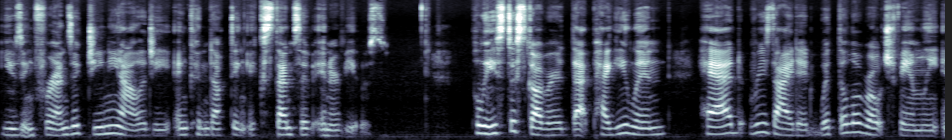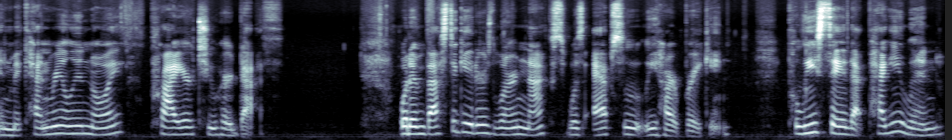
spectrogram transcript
using forensic genealogy and conducting extensive interviews. Police discovered that Peggy Lynn had resided with the LaRoche family in McHenry, Illinois prior to her death. What investigators learned next was absolutely heartbreaking. Police say that Peggy Lynn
